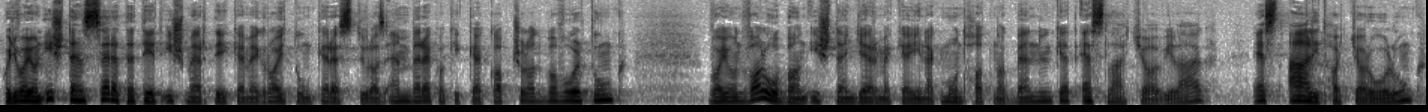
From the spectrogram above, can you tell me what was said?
Hogy vajon Isten szeretetét ismerték-e meg rajtunk keresztül az emberek, akikkel kapcsolatban voltunk, vajon valóban Isten gyermekeinek mondhatnak bennünket, ezt látja a világ, ezt állíthatja rólunk,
